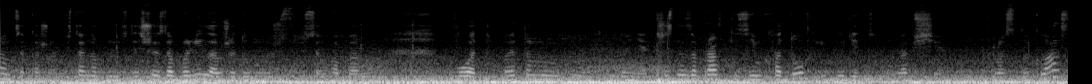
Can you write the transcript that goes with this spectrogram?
вам це кажу, постійно боюсь, десь щось заболіла, вже думаю, що все габела. Вот, поэтому, ну, как бы нет. Сейчас на заправке з'їм ходок и будет вообще просто клас.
